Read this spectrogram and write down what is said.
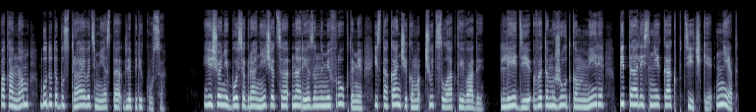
пока нам будут обустраивать место для перекуса. Еще небось ограничатся нарезанными фруктами и стаканчиком чуть сладкой воды. Леди в этом жутком мире питались не как птички, нет,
